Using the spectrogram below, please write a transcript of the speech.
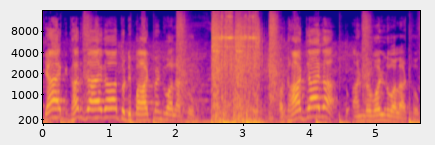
क्या है कि घर जाएगा तो डिपार्टमेंट वाला ठोक और घाट जाएगा तो अंडरवर्ल्ड वाला ठोक।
